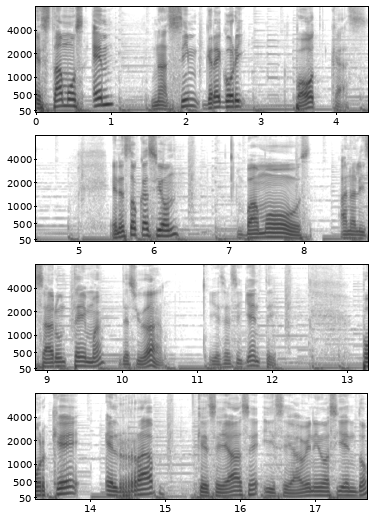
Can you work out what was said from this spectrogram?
Estamos en Nassim Gregory Podcast. En esta ocasión vamos a analizar un tema de ciudad y es el siguiente. ¿Por qué el rap que se hace y se ha venido haciendo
